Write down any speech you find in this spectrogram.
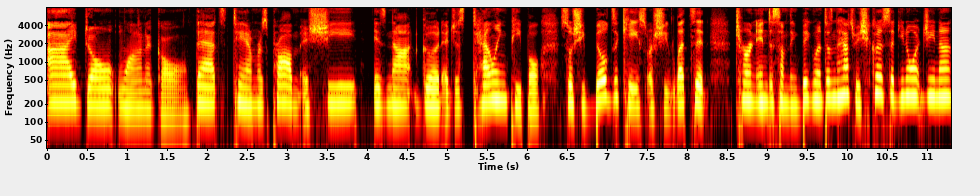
I don't want to go. That's Tamara's problem is she is not good at just telling people. So she builds a case or she lets it turn into something big when it doesn't have to be. She could have said, you know what, Gina,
